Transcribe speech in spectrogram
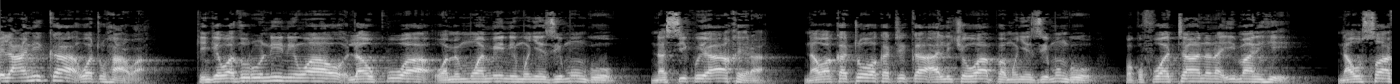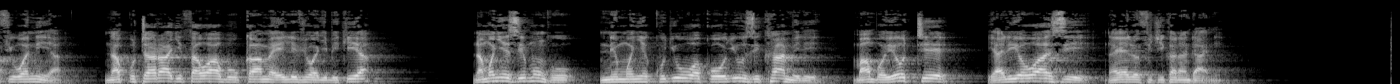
watu hawa kingewadhuru nini wao laukuwa wamemwamini Mwenyezi Mungu na siku ya akhera na wakatoa katika alichowapa Mwenyezi Mungu kwa kufuatana na imani hii na usafi wa nia na kutaraji thawabu kama ilivyowajibikia? Na Mwenyezi Mungu ni mwenye kujua kwa ujuzi kamili mambo yote yaliyo wazi na yaliyofichikana ndani.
